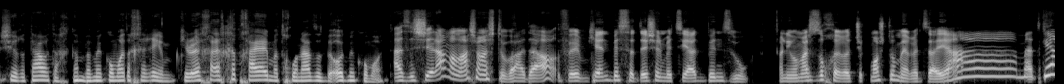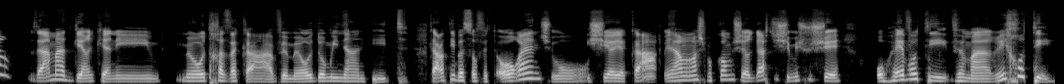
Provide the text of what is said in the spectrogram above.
שירתה אותך גם במקומות אחרים, כאילו איך, איך את חיה עם התכונה הזאת בעוד מקומות? אז זו שאלה ממש ממש טובה, הדר, וכן בשדה של מציאת בן זוג. אני ממש זוכרת שכמו שאת אומרת, זה היה מאתגר. זה היה מאתגר כי אני מאוד חזקה ומאוד דומיננטית. הכרתי בסוף את אורן, שהוא אישי היקר, היה ממש מקום שהרגשתי שמישהו שאוהב אותי ומעריך אותי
